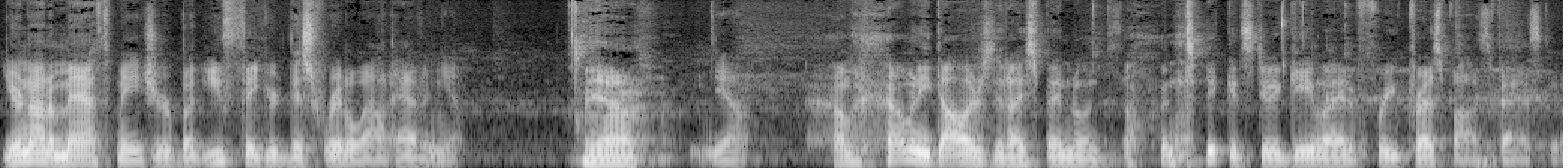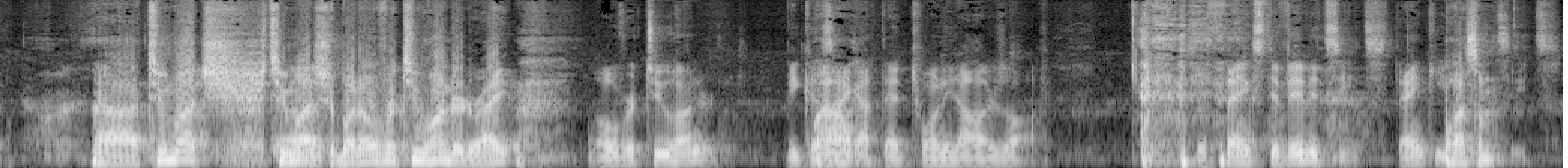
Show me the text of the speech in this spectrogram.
You're not a math major, but you figured this riddle out, haven't you? Yeah. Yeah. How, how many dollars did I spend on, on tickets to a game I had a free press box pass to? Uh, too much. Too much. But over 200, right? Over 200 because I got that $20 off. So thanks to Vivid Seats. Thank you, Bless Vivid 'em. Seats.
